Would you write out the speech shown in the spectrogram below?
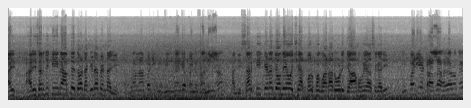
ਹਾਂਜੀ ਹਾਂਜੀ ਸਰ ਜੀ ਕੀ ਨਾਮ ਤੇ ਤੁਹਾਡਾ ਕਿਹੜਾ ਪਿੰਡ ਆ ਜੀ? ਆਪਣਾ ਨਾਮ ਭਾਜੀ ਗੁਰਦੀਪ ਸਿੰਘ ਹੈ ਪਿੰਡ ਸਾਨੀ ਆ। ਹਾਂਜੀ ਸਰ ਕੀ ਕਹਿਣਾ ਚਾਹੁੰਦੇ ਹੋ? ਹੁਸ਼ਿਆਰਪੁਰ ਫਗਵਾੜਾ ਰੋਡ ਜਾਮ ਹੋਇਆ ਸੀਗਾ ਜੀ। ਇਹ ਭਾਜੀ ਇਹ ਟਰਾਲਾ ਹੈਗਾ ਉਹ ਤੇ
